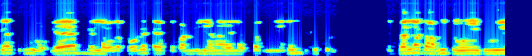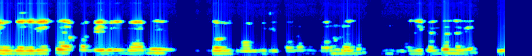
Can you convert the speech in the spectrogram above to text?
ਇਹ ਸ਼ੁਰੂ ਹੋ ਗਿਆ ਹੈ, ਮੈਨੂੰ ਲੱਗਦਾ ਥੋੜੇ ਟਾਈਮ ਤੇ ਬਣ ਵੀ ਜਾਣਾ ਹੈ, ਲਗਭਗ ਨਹੀਂ ਹੈ ਤੇ ਪਹਿਲਾਂ ਕਾਫੀ ਟੋਏ ਟੂਏ ਹੁੰਦੇ ਸੀਗੇ ਤੇ ਆਪਾਂ ਕਈ ਵਾਰੀ ਮੈਂ ਵੀ ਜਦੋਂ ਫੋਨ ਵੀ ਕੀਤਾ ਉਹਨਾਂ ਨੂੰ ਕਹਿੰਦੇ ਨੇ ਅਸੀਂ ਕਹਿੰਦੇ ਸੀਗੇ ਕਿ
